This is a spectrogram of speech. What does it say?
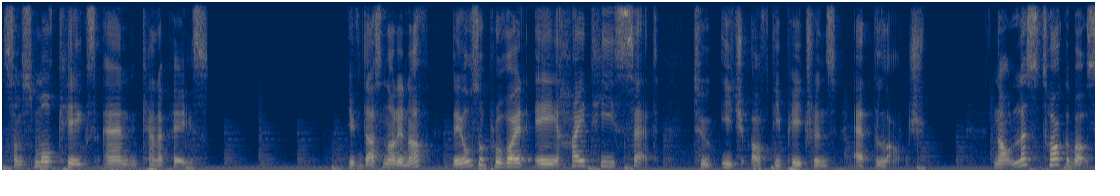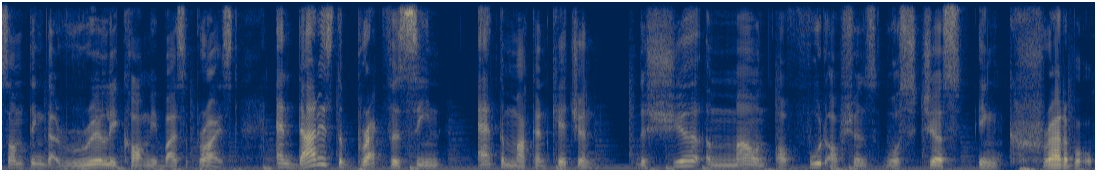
some small cakes and canapes. If that's not enough, they also provide a high tea set to each of the patrons at the lounge. Now let's talk about something that really caught me by surprise and that is the breakfast scene at the Makan Kitchen. The sheer amount of food options was just incredible.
